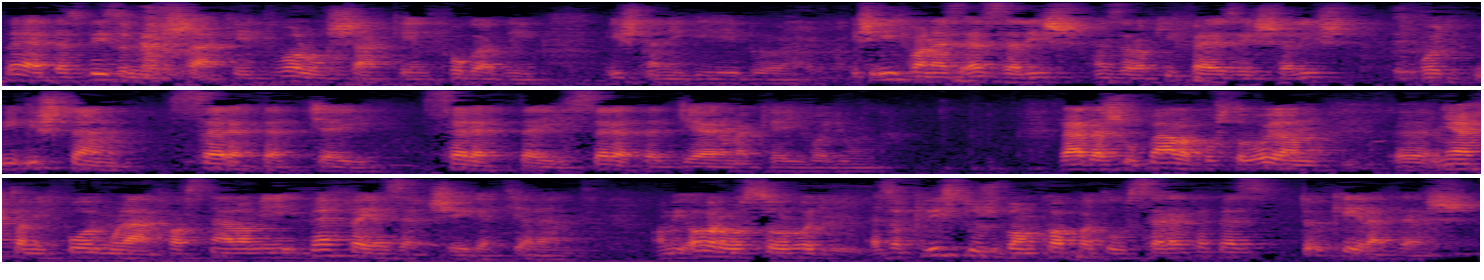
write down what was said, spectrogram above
lehet ez bizonyosságként, valóságként fogadni Isten igényéből. És így van ez ezzel is, ezzel a kifejezéssel is, hogy mi Isten szeretetjei, szerettei, szeretett gyermekei vagyunk. Ráadásul Pálapostól olyan nyelvtani formulát használ, ami befejezettséget jelent. Ami arról szól, hogy ez a Krisztusban kapható szeretet, ez tökéletes.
